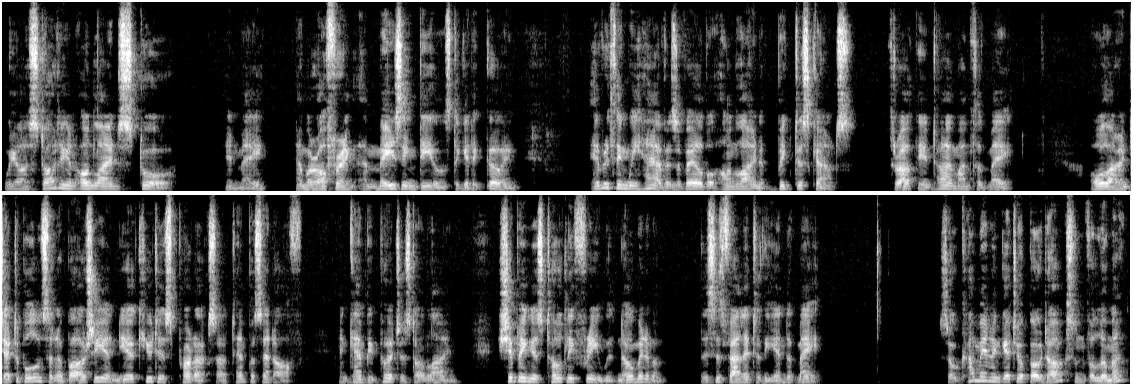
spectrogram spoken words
We are starting an online store in May, and we're offering amazing deals to get it going. Everything we have is available online at big discounts throughout the entire month of May. All our injectables and Obagi and Neocutis products are 10% off and can be purchased online. Shipping is totally free with no minimum. This is valid to the end of May. So come in and get your Botox and Voluma,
